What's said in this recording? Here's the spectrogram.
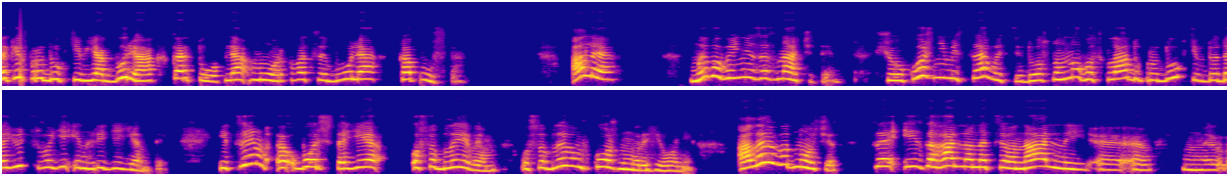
таких продуктів, як буряк, картопля, морква, цибуля, капуста. Але ми повинні зазначити, що у кожній місцевості до основного складу продуктів додають свої інгредієнти. І цим е, борщ стає особливим, особливим в кожному регіоні. Але водночас це і загальнонаціональний е, е,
